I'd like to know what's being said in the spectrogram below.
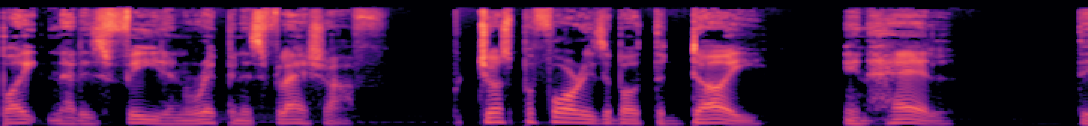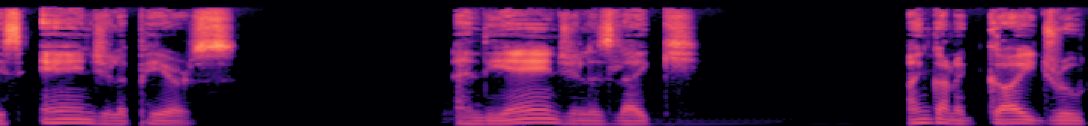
biting at his feet and ripping his flesh off. But just before he's about to die in hell, this angel appears. And the angel is like, I'm going to guide you,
